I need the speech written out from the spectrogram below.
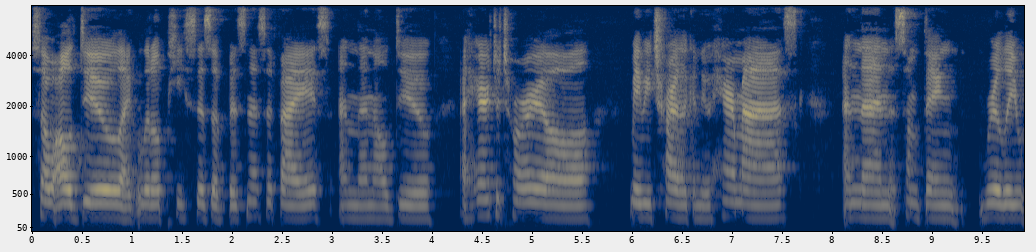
so I'll do like little pieces of business advice and then I'll do a hair tutorial, maybe try like a new hair mask, and then something really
